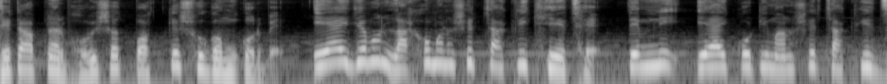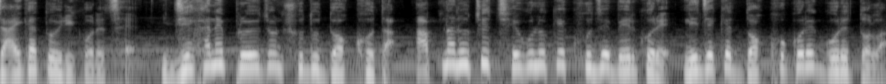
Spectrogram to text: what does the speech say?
যেটা আপনার ভবিষ্যৎ পথকে সুগম করবে। এআই যেমন লাখো মানুষের চাকরি খেয়েছে, তেমনি এআই কোটি মানুষের চাকরির জায়গা তৈরি করেছে, যেখানে প্রয়োজন শুধু দক্ষতা। আপনার উচিত সেগুলোকে খুঁজে বের করে নিজেকে দক্ষ করে গড়ে তোলা।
